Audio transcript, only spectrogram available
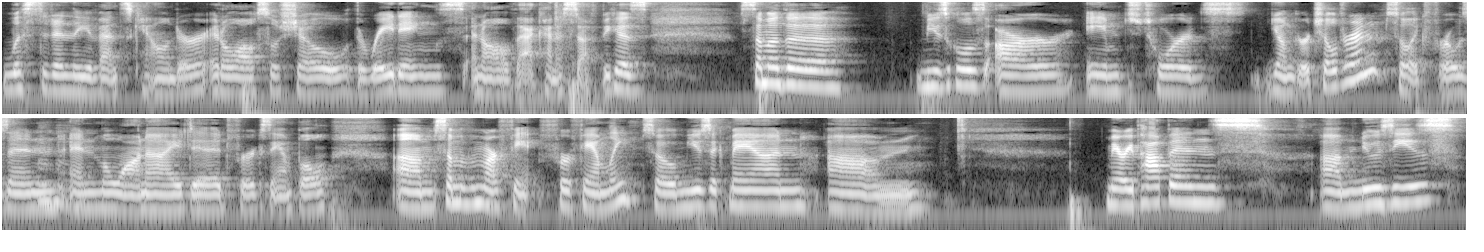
listed in the events calendar, it'll also show the ratings and all of that kind of stuff because some of the musicals are aimed towards younger children. So, like Frozen and Moana, I did, for example. Um, some of them are fa- for family. So, Music Man, um, Mary Poppins, um, Newsies.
